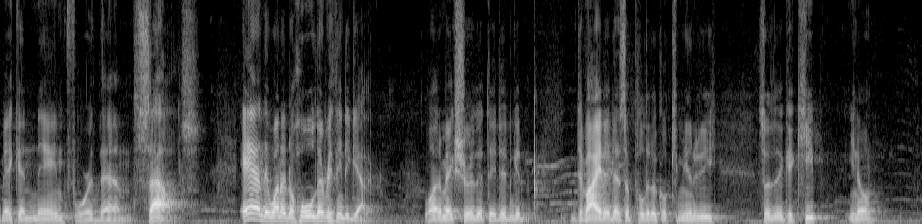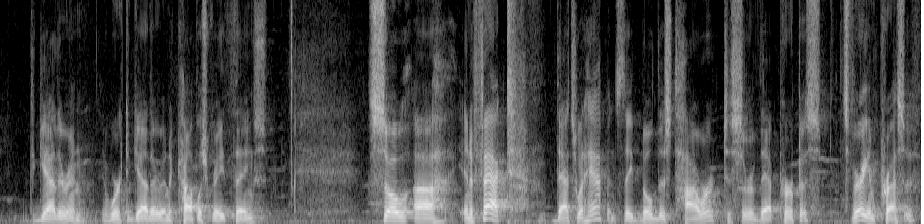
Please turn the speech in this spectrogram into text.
Make a name for themselves. And they wanted to hold everything together. Wanted to make sure that they didn't get divided as a political community so that they could keep, you know, together and, and work together and accomplish great things. So, uh, in effect, that's what happens. They build this tower to serve that purpose. It's very impressive.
